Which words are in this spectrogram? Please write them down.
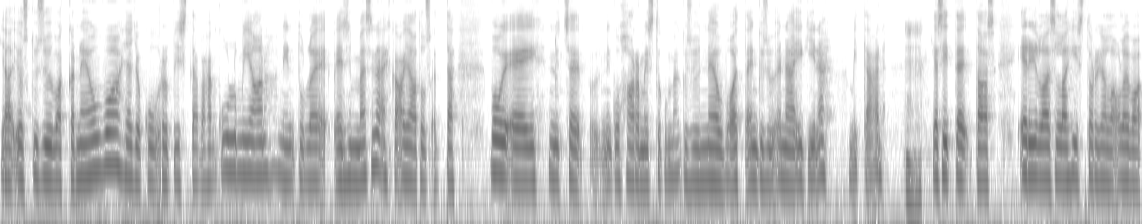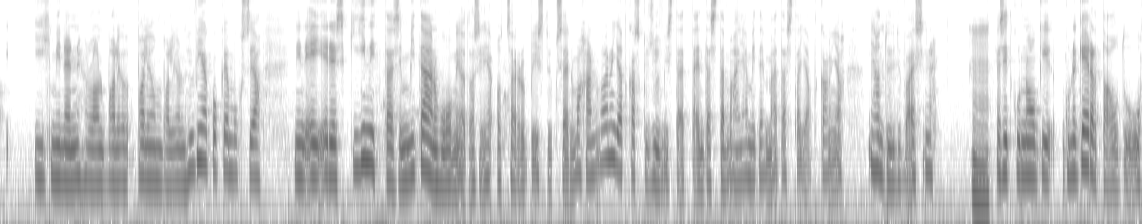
ja jos kysyy vaikka neuvoa ja joku rypistää vähän kulmiaan, niin tulee ensimmäisenä ehkä ajatus, että voi ei, nyt se niin kuin harmistui, kun mä kysyin neuvoa, että en kysy enää ikinä mitään. Mm-hmm. Ja sitten taas erilaisella historialla oleva ihminen, jolla on paljon, paljon, paljon hyviä kokemuksia, niin ei edes kiinnittäisi mitään huomiota siihen otsarypistykseen, vaan vaan jatkaisi kysymistä, että entäs tämä ja miten mä tästä jatkan, ja ihan tyytyväisenä. Mm. Ja sitten kun, kun ne kertautuu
